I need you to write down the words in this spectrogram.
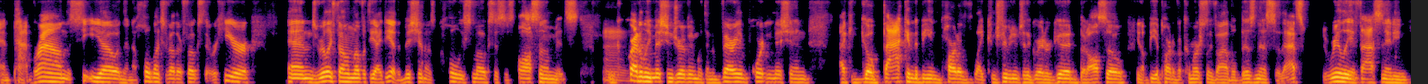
and Pat Brown, the CEO, and then a whole bunch of other folks that were here. And really fell in love with the idea. The mission, I was holy smokes, this is awesome. It's Mm. incredibly mission driven with a very important mission. I could go back into being part of like contributing to the greater good, but also, you know, be a part of a commercially viable business. So that's really a fascinating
